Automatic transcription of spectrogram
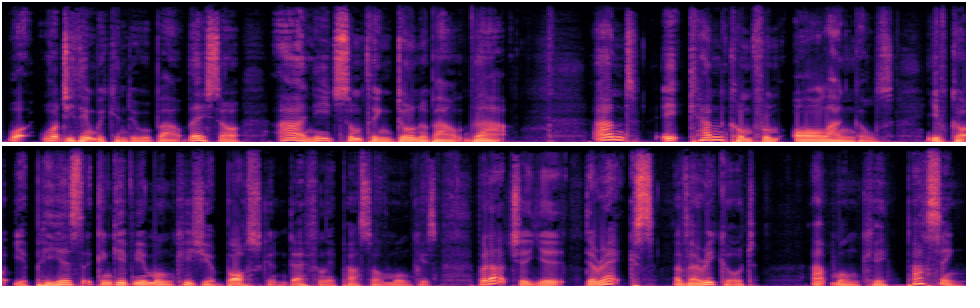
what, what do you think we can do about this? Or, I need something done about that. And it can come from all angles. You've got your peers that can give you monkeys, your boss can definitely pass on monkeys, but actually your directs are very good at monkey passing.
